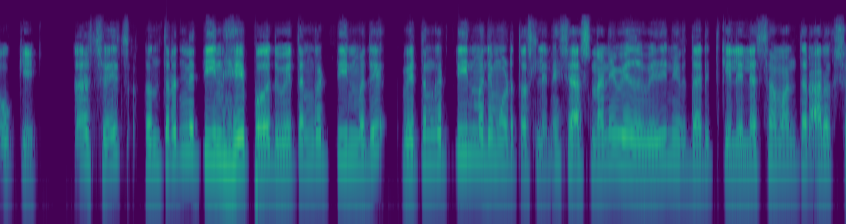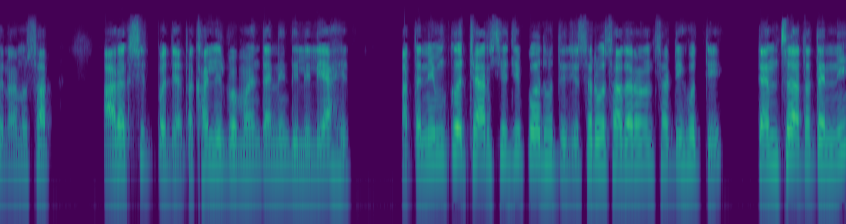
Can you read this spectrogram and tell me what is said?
ओके. तसेच तंत्रज्ञ तीन हे पद वेतनगट तीन मध्ये वेतनगट तीन मध्ये मोडत असल्याने शासनाने वेळोवेळी निर्धारित केलेल्या समांतर आरक्षणानुसार आरक्षित पदे आता खालील प्रमाणे त्यांनी दिलेली आहेत. आता नेमकं चारशे जे पद होते जे सर्वसाधारणसाठी होते त्यांचं आता त्यांनी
